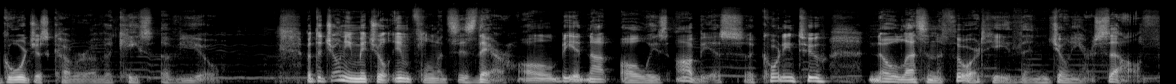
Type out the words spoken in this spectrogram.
gorgeous cover of A Case of You. But the Joni Mitchell influence is there, albeit not always obvious, according to no less an authority than Joni herself.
